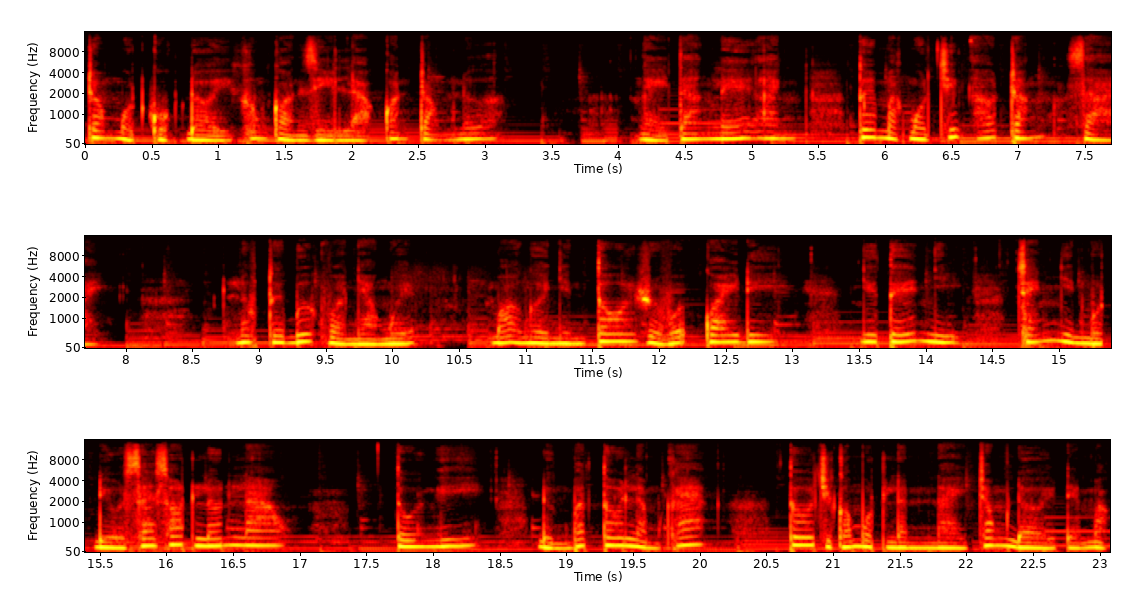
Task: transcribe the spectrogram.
trong một cuộc đời, không còn gì là quan trọng nữa. Ngày tang lễ anh, tôi mặc một chiếc áo trắng dài. Lúc tôi bước vào nhà nguyện, mọi người nhìn tôi rồi vội quay đi. Như tế nhị, tránh nhìn một điều sai sót lớn lao. Tôi nghĩ, đừng bắt tôi làm khác tôi chỉ có một lần này trong đời để mặc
